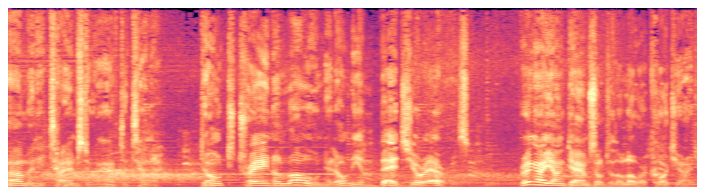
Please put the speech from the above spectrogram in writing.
How many times do I have to tell her? Don't train alone. It only embeds your errors. Bring our young damsel to the lower courtyard.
